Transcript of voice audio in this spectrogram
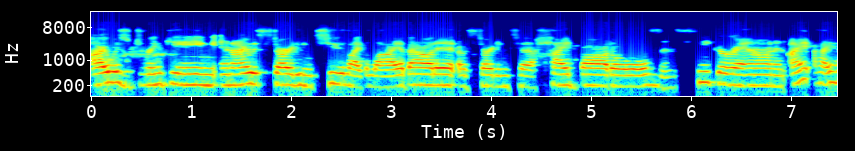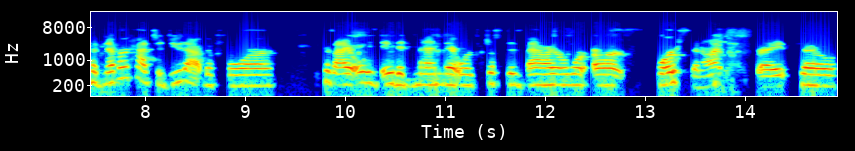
i was drinking and i was starting to like lie about it. I was starting to hide bottles and sneak around. And i i had never had to do that before because i always dated men that were just as bad or, were, or worse than i was right? So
